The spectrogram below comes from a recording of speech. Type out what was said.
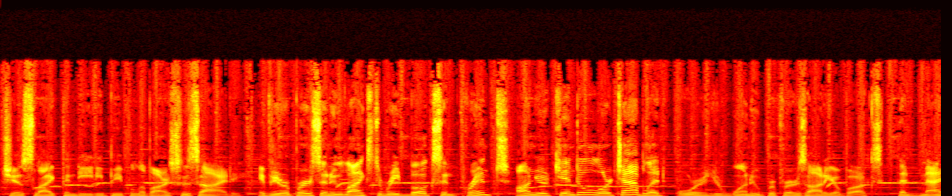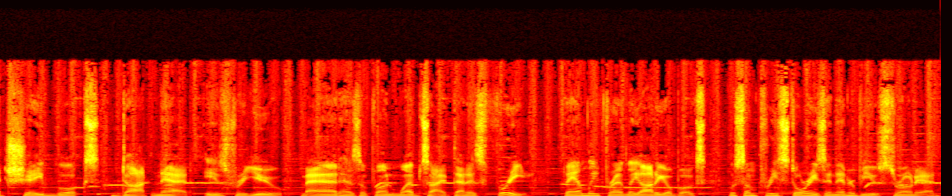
just like the needy people of our society. If you're a person who likes to read books in print, on your Kindle or tablet, or you're one who prefers audiobooks, then MattSheaBooks.net is for you. Matt has a fun website that is free family friendly audiobooks with some free stories and interviews thrown in.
